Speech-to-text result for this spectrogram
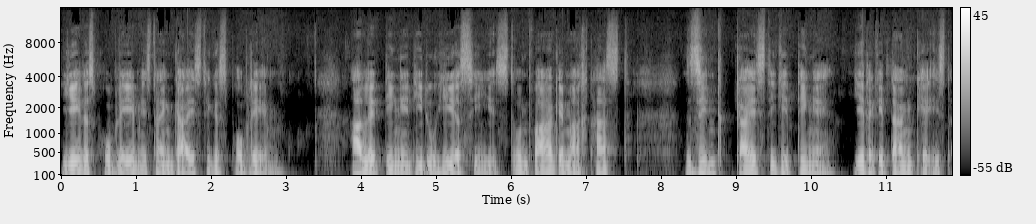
jedes Problem ist ein geistiges Problem. Alle Dinge, die du hier siehst und wahrgemacht hast, sind geistige Dinge. Jeder Gedanke ist,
